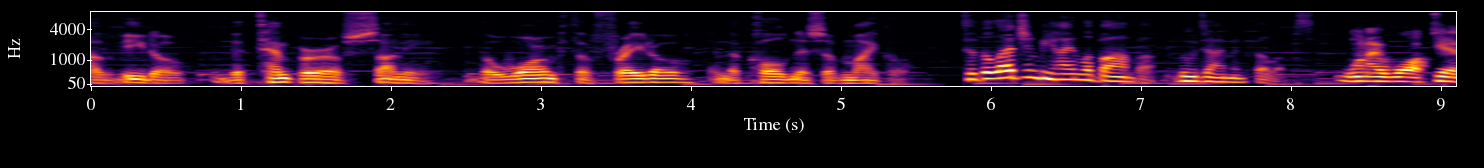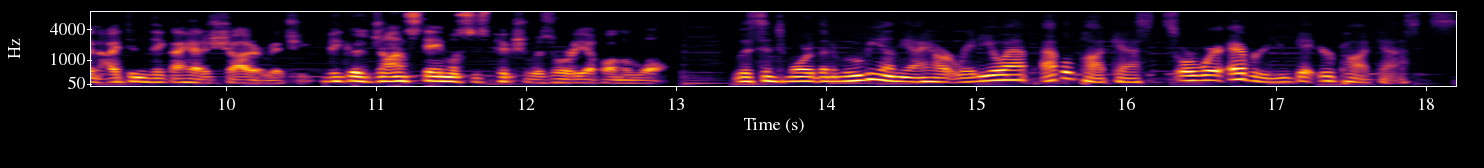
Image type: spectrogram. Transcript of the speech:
of Vito, the temper of Sonny, the warmth of Fredo, and the coldness of Michael. To the legend behind La Bamba, Lou Diamond Phillips. When I walked in, I didn't think I had a shot at Richie because John Stamos' picture was already up on the wall. Listen to More Than a Movie on the iHeartRadio app, Apple Podcasts, or wherever you get your podcasts.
